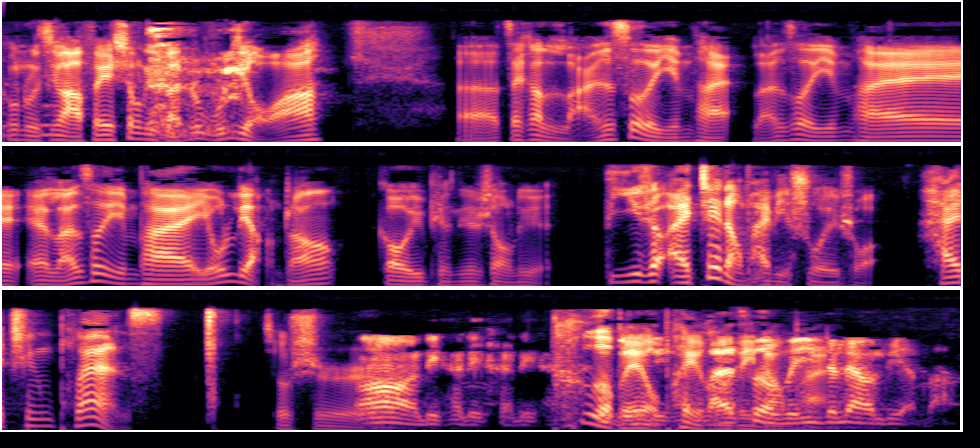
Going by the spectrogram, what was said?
公主骑马飞胜率百分之五十九啊。呃，再看蓝色的银牌，蓝色银牌，哎，蓝色银牌有两张高于平均胜率。第一张，哎，这张牌你说一说，Hatching Plans。就是啊，厉害厉害厉害，特别有配合的蓝色唯一的亮点吧？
